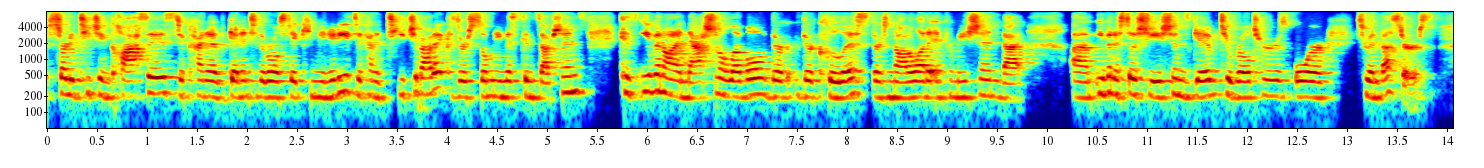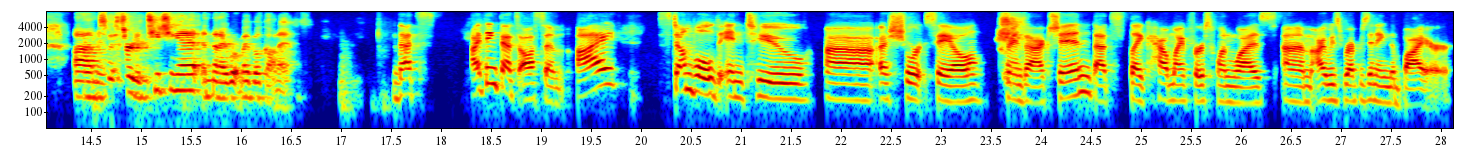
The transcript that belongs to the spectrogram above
started teaching classes to kind of get into the real estate community to kind of teach about it because there's so many misconceptions. Because even on a national level, they're they're clueless. There's not a lot of information that um, even associations give to realtors or to investors. Um, mm-hmm. So I started teaching it, and then I wrote my book on it. That's I think that's awesome. I stumbled into uh, a short sale transaction. That's like how my first one was. Um, I was representing the buyer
